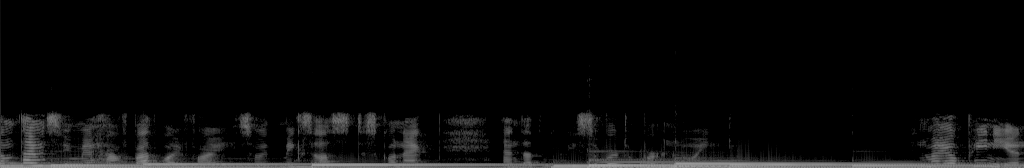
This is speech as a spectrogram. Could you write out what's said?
Sometimes we may have bad Wi Fi, so it makes us disconnect, and that will be super duper annoying. In my opinion,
